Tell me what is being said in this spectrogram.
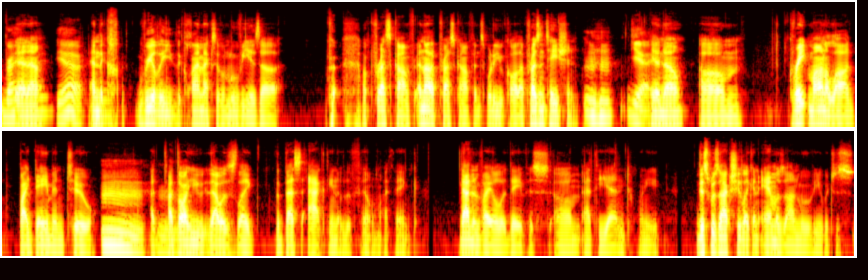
right, you know? right, yeah And the really the climax of a movie is a a press conference, not a press conference. What do you call that? Presentation. mm-hmm. yeah You know, um, great monologue by Damon too. mm, I, I mm. thought he that was like the best acting of the film. I think that and Viola Davis um, at the end when he. This was actually like an Amazon movie, which is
